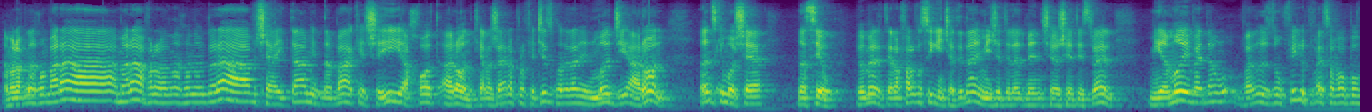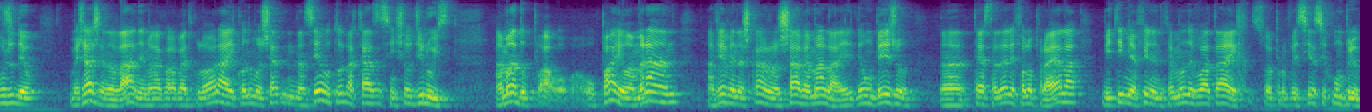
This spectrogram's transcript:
Amarav Nachman Bara, Amarav Nachman Dorav, Sheaita Mitnaba, Keshei Achot Aaron, que ela já era profetisa quando era irmã de Aaron, antes que Moshe nasceu. Ela falava o seguinte: Minha mãe vai dar um, vai dar um filho que vai salvar o povo judeu. E quando Moshe nasceu, toda a casa se encheu de luz. Amado, o pai, o Amran, havia Roshav, Amala, ele deu um beijo na testa dela e falou para ela: Biti, minha filha, sua profecia se cumpriu.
